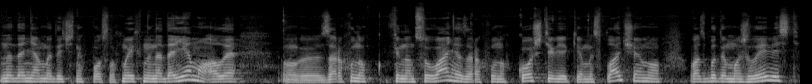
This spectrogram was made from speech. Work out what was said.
надання медичних послуг. Ми їх не надаємо, але е, за рахунок фінансування, за рахунок коштів, які ми сплачуємо, у вас буде можливість.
